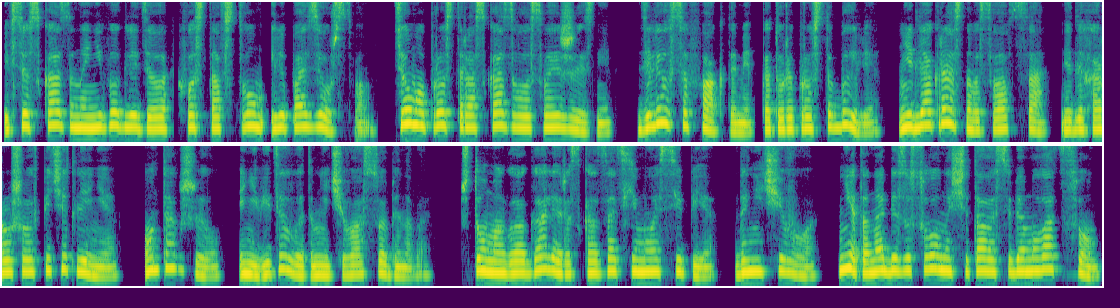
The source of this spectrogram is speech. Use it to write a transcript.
И все сказанное не выглядело хвостовством или позерством. Тёма просто рассказывал о своей жизни, делился фактами, которые просто были. Не для красного словца, не для хорошего впечатления. Он так жил и не видел в этом ничего особенного. Что могла Галя рассказать ему о себе? Да ничего. Нет, она, безусловно, считала себя молодцом,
